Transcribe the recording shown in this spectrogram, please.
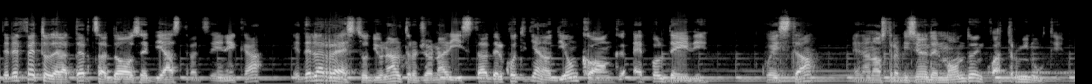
dell'effetto della terza dose di AstraZeneca e dell'arresto di un altro giornalista del quotidiano di Hong Kong Apple Daily. Questa è la nostra visione del mondo in 4 minuti.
